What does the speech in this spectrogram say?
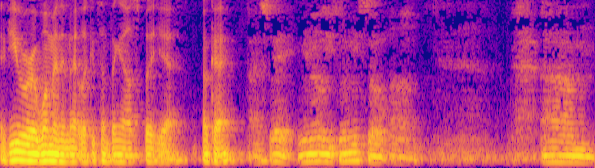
If you were a woman, they might look at something else, but yeah. Okay. I say, you know, you feel me? So, um, um,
